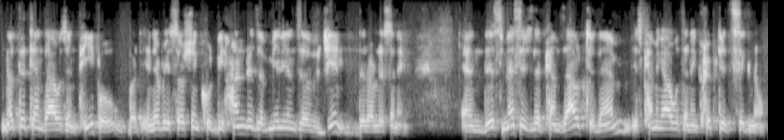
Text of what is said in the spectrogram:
Not the 10,000 people but in every association could be hundreds of millions of jinn that are listening. And this message that comes out to them is coming out with an encrypted signal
